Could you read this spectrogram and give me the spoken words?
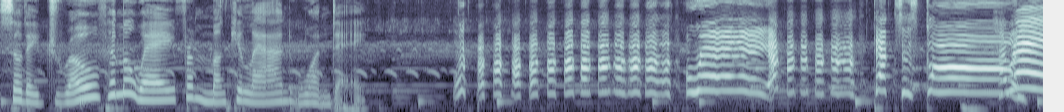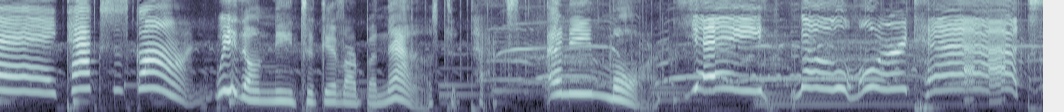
so they drove him away from Monkeyland one day. Hooray! Tax is gone! Hooray! Tax is gone. We don't need to give our bananas to Tax anymore. Yay! No more tax!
